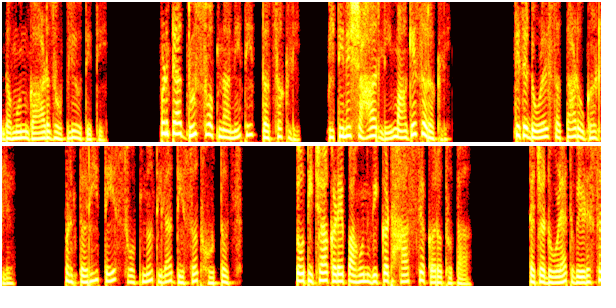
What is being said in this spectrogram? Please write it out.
दमून गाढ झोपली होती ती. पण त्या दुःस्वप्नाने ती दचकली. भीतीने शहारली मागे सरकली. तिचे डोळे सताड उघडले. पण तरी ते स्वप्न तिला दिसत होतच. तो तिच्याकडे पाहून विकट हास्य करत होता. त्याच्या डोळ्यात वेडसर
